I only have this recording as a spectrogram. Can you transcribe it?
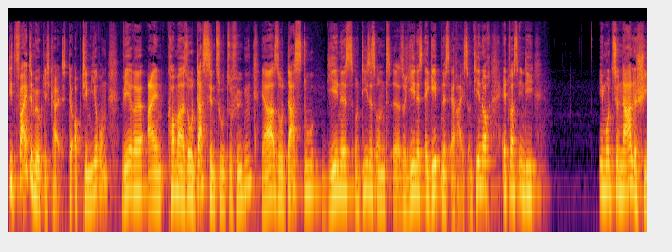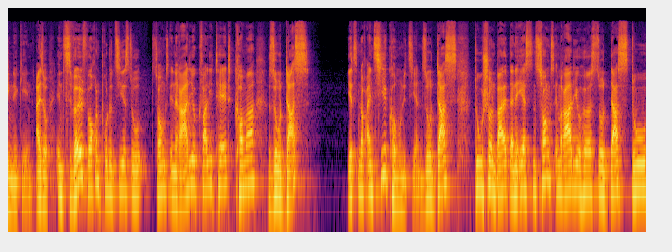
Die zweite Möglichkeit der Optimierung wäre ein Komma so das hinzuzufügen, ja, so dass du jenes und dieses und also jenes Ergebnis erreichst und hier noch etwas in die emotionale Schiene gehen. Also in zwölf Wochen produzierst du Songs in Radioqualität, so dass jetzt noch ein Ziel kommunizieren, so dass du schon bald deine ersten Songs im Radio hörst, so dass du,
